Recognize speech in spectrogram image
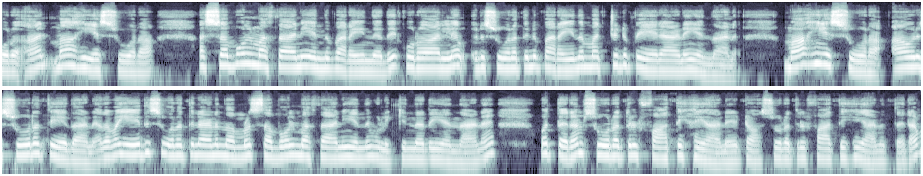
ഖുർആൻ മാഹിയ സൂറ. അസബുൽ മസാനി എന്ന് പറയുന്നത് ഖുർആനിലെ ഒരു സൂറത്തിന് പറയുന്ന മറ്റൊരു പേരാണ് എന്നാണ്. മാഹിയ സൂറ ആ ഒരു സൂറത്ത് ഏതാണ്? അഥവാ ഏത് സൂറത്തിലാണ് നമ്മൾ സബുൽ മസാനി എന്ന് വിളിക്കുന്നത് എന്നാണ് ഉത്തരം സൂറത്തുൽ ഫാത്തിഹയാണ് കേട്ടോ. സൂറത്തുൽ ഫാത്തിഹയാണ് ഉത്തരം.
